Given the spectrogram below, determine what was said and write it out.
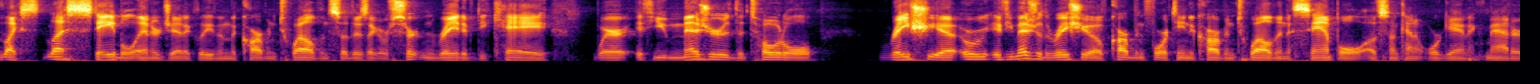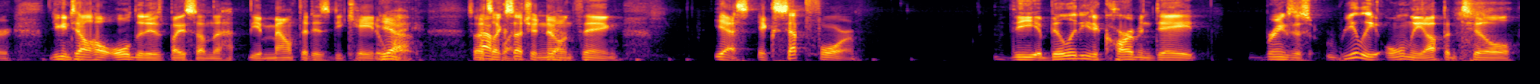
like less stable energetically than the carbon 12 and so there's like a certain rate of decay where if you measure the total ratio or if you measure the ratio of carbon 14 to carbon 12 in a sample of some kind of organic matter you can tell how old it is based on the the amount that has decayed Yeah. away so that's like such a known yeah. thing yes except for the ability to carbon date brings us really only up until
